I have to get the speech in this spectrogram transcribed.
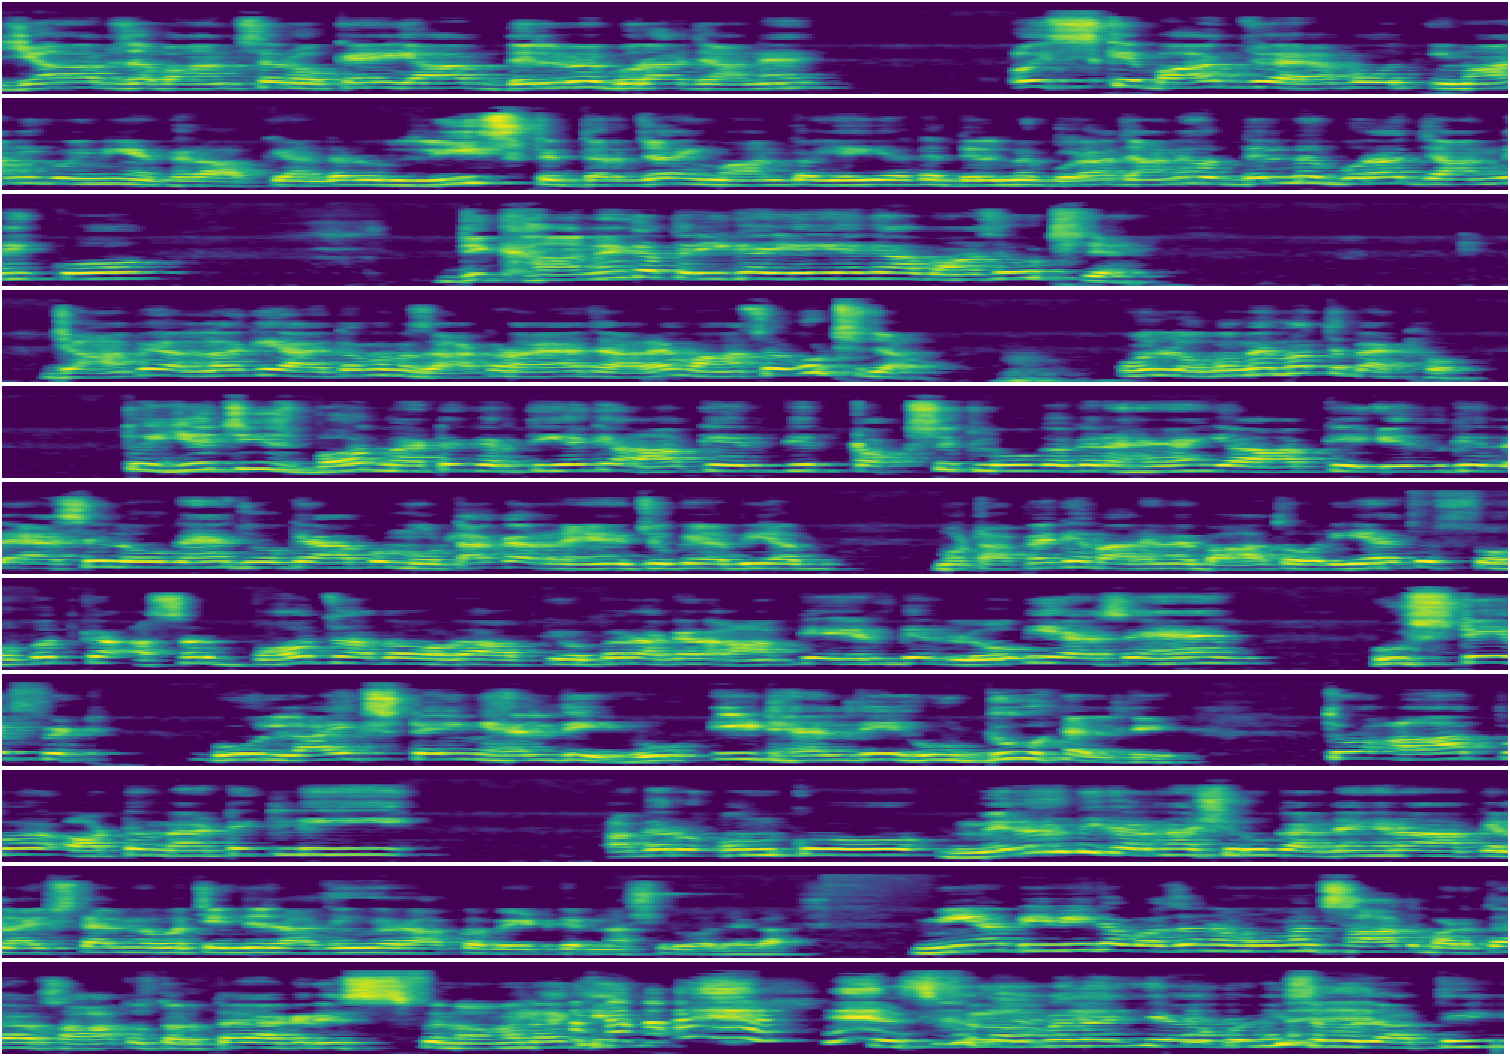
या आप जबान से रोकें, या आप दिल में बुरा जाने और इसके बाद जो है, वो ईमान ही कोई नहीं है फिर आपके अंदर। लीस्ट दर्जा ईमान का यही है कि दिल में बुरा जाने, और दिल में बुरा जानने को दिखाने का तरीका यही है कि आप वहाँ से उठ जाए। जहाँ पे अल्लाह की आयतों का मज़ाक उड़ाया जा रहा है, वहाँ से उठ जाओ। उन लोगों में मत बैठो। तो ये चीज़ बहुत मैटर करती है कि आपके इर्द गिर्द टॉक्सिक लोग अगर हैं, या आपके इर्द गिर्द ऐसे लोग हैं जो कि आपको मोटा कर रहे हैं, चूँकि अभी अब मोटापे के बारे में बात हो रही है तो सोहबत का असर बहुत ज़्यादा होगा आपके ऊपर। अगर आपके इर्द गिर्द लोग ही ऐसे हैं who stay fit who like staying healthy who eat healthy who do healthy तो आप ऑटोमेटिकली अगर उनको मिरर भी करना शुरू कर देंगे ना आपके लाइफस्टाइल में वो चेंजेस आ जाएँगे और आपका वेट गिरना शुरू हो जाएगा। मियाँ बीवी का वज़न अमूमन साथ बढ़ता है और साथ उतरता है अगर इस फिनोमेना की इस फिनोमेना की आपको नहीं समझ आती।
